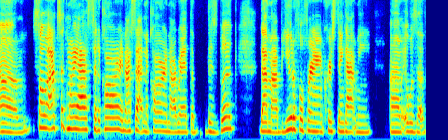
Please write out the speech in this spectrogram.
Um, so I took my ass to the car and I sat in the car and I read the this book that my beautiful friend Kristen got me um, it was a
